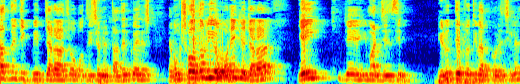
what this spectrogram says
রাজনৈতিকবিদ যারা আছে অপোজিশনে তাদেরকে অ্যারেস্ট এবং সদলীয় অনেকে যারা এই যে ইমার্জেন্সির বিরুদ্ধে প্রতিবাদ করেছিলেন।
